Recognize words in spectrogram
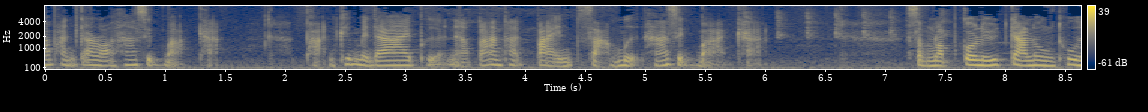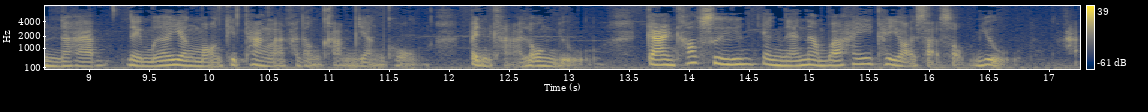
29,950 บาทค่ะ ผ่านขึ้นไปได้เผื่อแนวต้านถัดไป 30,050 บาทค่ะ สำหรับกลยุทธ์การลงทุนนะคะในเมื่อยังมองทิศทางราคาทองคำยังคงเป็นขาลงอยู่ การเข้าซื้อยังแนะนำว่าให้ทยอยสะสมอยู่นะคะ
